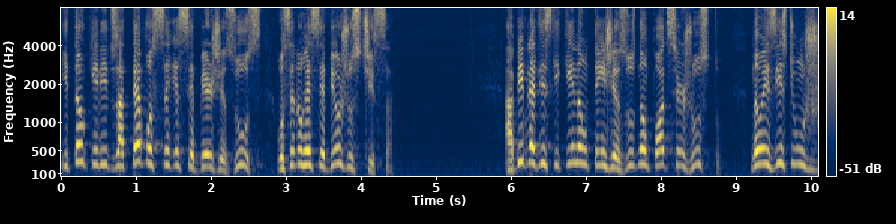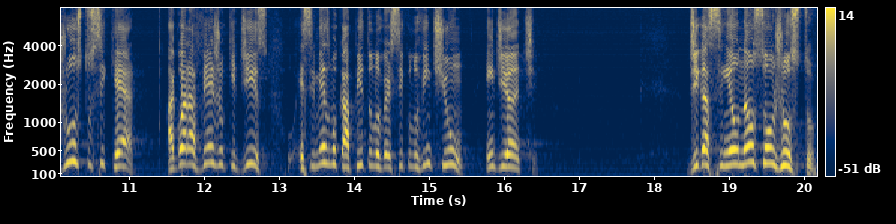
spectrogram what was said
Então, queridos, até você receber Jesus, você não recebeu justiça. A Bíblia diz que quem não tem Jesus não pode ser justo. Não existe um justo sequer. Agora veja o que diz esse mesmo capítulo, versículo 21 em diante. Diga assim: Eu não sou justo,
